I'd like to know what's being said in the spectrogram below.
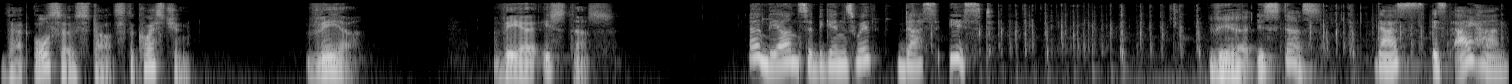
That also starts the question. Wer? Wer ist das? And the answer begins with das ist. Wer ist das? Das ist Ayhan.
